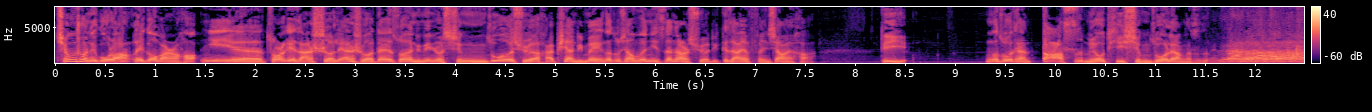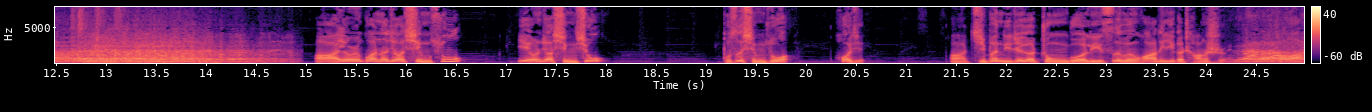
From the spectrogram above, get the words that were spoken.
青春的孤狼，雷哥晚上好。你昨儿给咱说连说带算的那种星座学还偏的美，我就想问你在哪儿学的，给咱也分享一下。第一，我昨天打死没有提星座两个字。啊，有人管那叫星宿，也有人叫星宿，不是星座，伙计，啊，基本的这个中国历史文化的一个常识，好吧？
